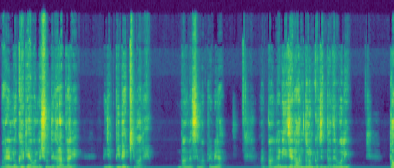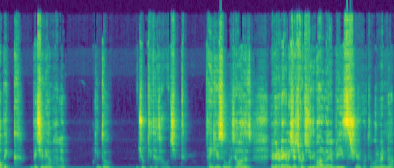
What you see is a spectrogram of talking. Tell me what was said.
বাইরের লোক ঘাটিয়া বললে শুনতে খারাপ লাগে। নিজের বিবেক কি বলে বাংলা সিনেমা প্রেমীরা? আর বাংলা নিয়ে যারা আন্দোলন করছেন তাদের বলি টপিক বেছে নেওয়া ভালো, কিন্তু যুক্তি থাকা উচিত। থ্যাংক ইউ সো মাচ আমার এই ভিডিওটা এখানে শেষ করছি। যদি ভালো লাগে প্লিজ শেয়ার করতে ভুলবেন না।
